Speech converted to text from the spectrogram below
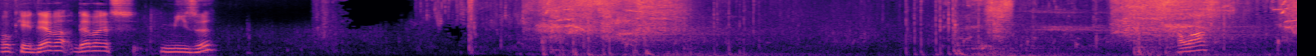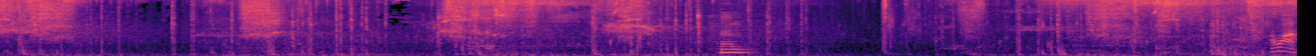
Okay, der war, der war jetzt miese. Aua. Ähm. Aua.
